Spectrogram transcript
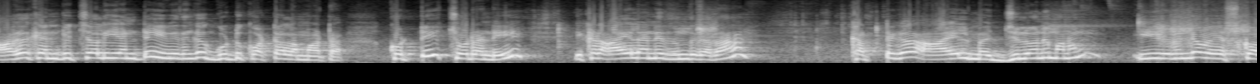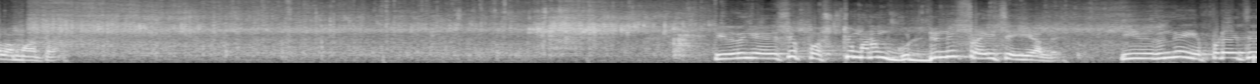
బాగా కనిపించాలి అంటే ఈ విధంగా గుడ్డు కొట్టాలన్నమాట. కొట్టి చూడండి ఇక్కడ ఆయిల్ అనేది ఉంది కదా కరెక్ట్గా ఆయిల్ మధ్యలోనే మనం ఈ విధంగా వేసుకోవాలన్నమాట. ఈ విధంగా వేసి ఫస్ట్ మనం గుడ్డుని ఫ్రై చేయాలి. ఈ విధంగా ఎప్పుడైతే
